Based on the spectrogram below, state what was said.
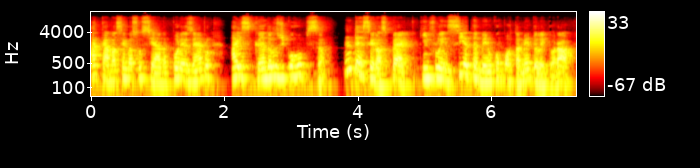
acaba sendo associada, por exemplo, a escândalos de corrupção. Um terceiro aspecto, que influencia também o comportamento eleitoral,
